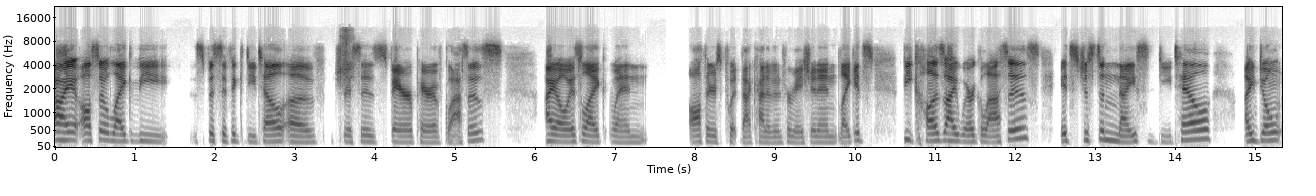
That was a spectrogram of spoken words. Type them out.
i also like the specific detail of tris's spare pair of glasses. I always like when authors put that kind of information in. Like it's because i wear glasses it's just a nice detail. I don't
